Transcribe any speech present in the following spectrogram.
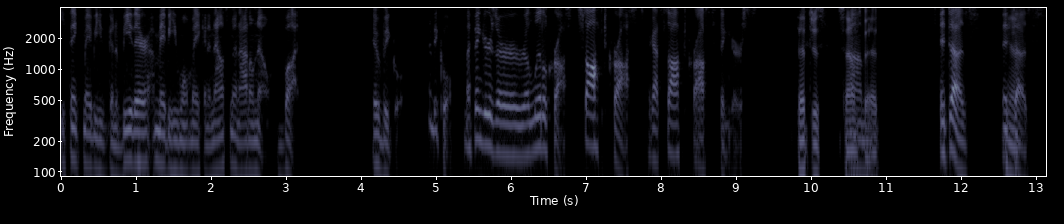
you think maybe he's going to be there. Maybe he won't make an announcement. I don't know, but it would be cool. It'd be cool. My fingers are a little crossed, soft crossed. I got soft crossed fingers. That just sounds Um, bad. It does. It Yeah. does.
